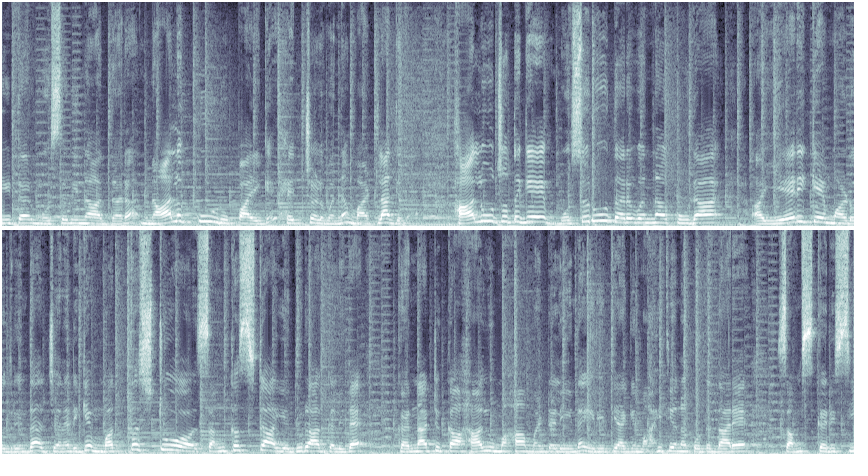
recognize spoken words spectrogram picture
ಲೀಟರ್ ಮೊಸರಿನ ದರ ನಾಲ್ಕು ರೂಪಾಯಿಗೆ ಹೆಚ್ಚಳವನ್ನು ಮಾಡಲಾಗಿದೆ. ಹಾಲು ಜೊತೆಗೆ ಮೊಸರು ದರವನ್ನು ಕೂಡ ಏರಿಕೆ ಮಾಡೋದ್ರಿಂದ ಜನರಿಗೆ ಮತ್ತಷ್ಟು ಸಂಕಷ್ಟ ಎದುರಾಗಲಿದೆ. ಕರ್ನಾಟಕ ಹಾಲು ಮಹಾಮಂಡಳಿಯಿಂದ ಈ ರೀತಿಯಾಗಿ ಮಾಹಿತಿಯನ್ನು ಕೊಟ್ಟಿದ್ದಾರೆ. ಸಂಸ್ಕರಿಸಿ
